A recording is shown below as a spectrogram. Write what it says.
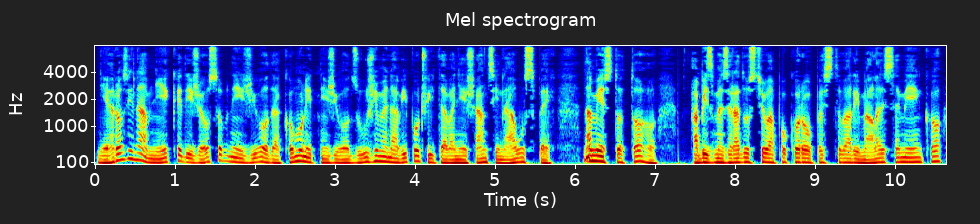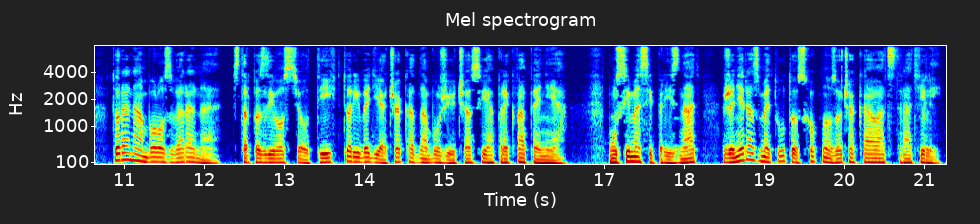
Nehrozí nám niekedy, že osobný život a komunitný život zúžime na vypočítavanie šanci na úspech, namiesto toho, aby sme s radosťou a pokorou pestovali malé semienko, ktoré nám bolo zverené, s trpezlivosťou tých, ktorí vedia čakať na Božie časy a prekvapenia. Musíme si priznať, že neraz sme túto schopnosť očakávať stratili.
